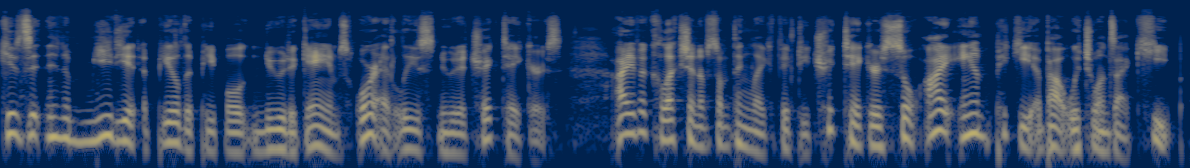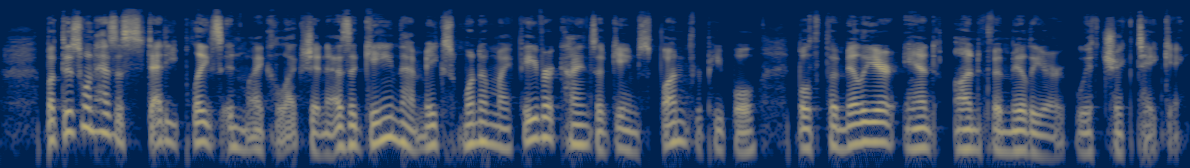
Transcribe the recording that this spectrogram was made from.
gives it an immediate appeal to people new to games, or at least new to trick takers. I have a collection of something like 50 trick takers, so I am picky about which ones I keep. But this one has a steady place in my collection as a game that makes one of my favorite kinds of games fun for people, both familiar and unfamiliar with trick taking.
